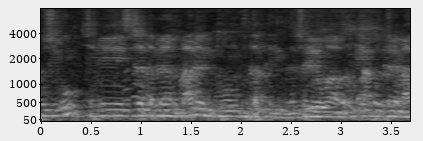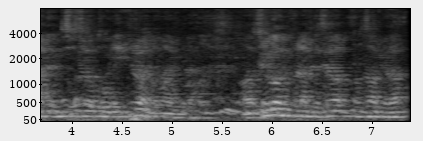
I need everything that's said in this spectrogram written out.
보시고 재미있으셨다면 많은 도움 부탁드립니다. 저희 영화 관객분들의 많은 지지와 도움이 필요한 영화입니다. 어, 즐거운 관람 되세요. 감사합니다.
